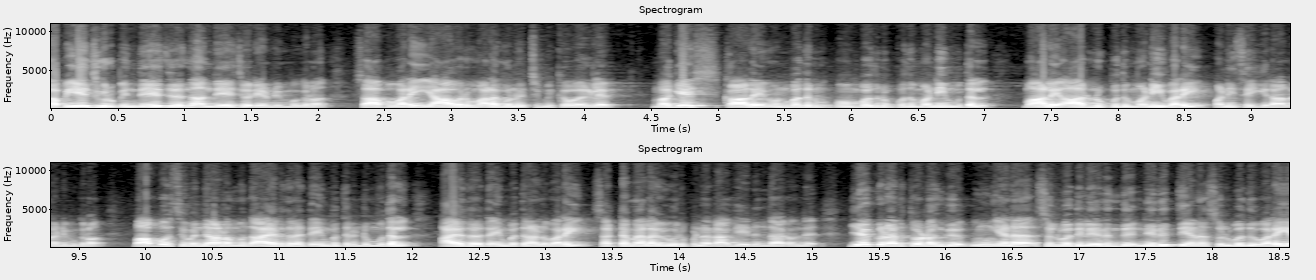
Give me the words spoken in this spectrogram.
ஸோ அப்போ ஏஜ் குரூப் இந்த ஏஜ்லேருந்து அந்த ஏஜ் வரை அப்படின்னு பார்க்குறோம். ஸோ அப்போ வரை யாவரும் அழகுணர்ச்சி மிக்கவர்களே. மகேஷ் காலை ஒன்பது ஒன்பது முப்பது மணி முதல் மாலை ஆறு முப்பது மணி வரை பணி செய்கிறான் அப்படிங்கிறோம் மாப்போ சிவஞானம் வந்து ஆயிரத்தி தொள்ளாயிரத்தி ஐம்பத்தி ரெண்டு முதல் ஆயிரத்தி தொள்ளாயிரத்தி ஐம்பத்தி நாலு வரை சட்ட மேலவை உறுப்பினராக இருந்தார் வந்து. இயக்குனர் தொடங்கு என சொல்வதில் இருந்து நிறுத்து என சொல்வது வரை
